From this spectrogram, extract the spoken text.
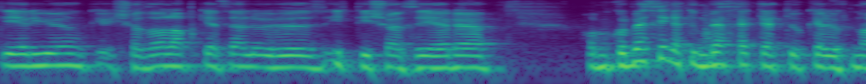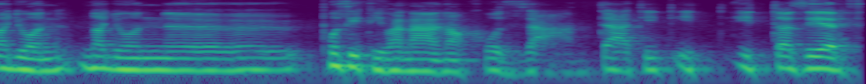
térjünk, és az alapkezelőhöz, itt is azért, amikor beszélgetünk befektetőkkel, ők nagyon, nagyon pozitívan állnak hozzá. Tehát itt, itt, itt azért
